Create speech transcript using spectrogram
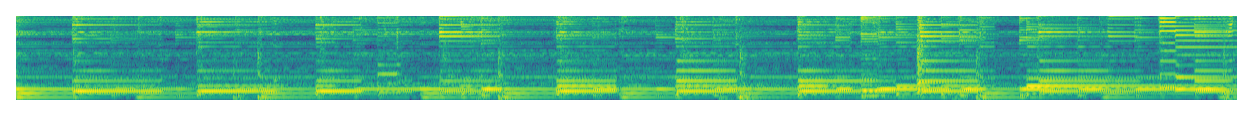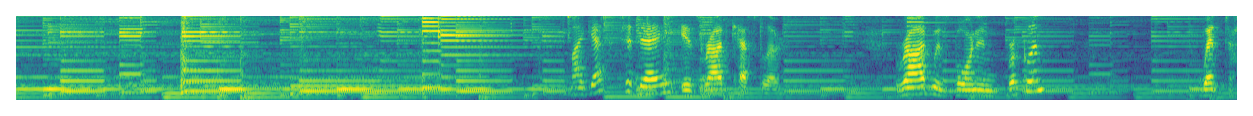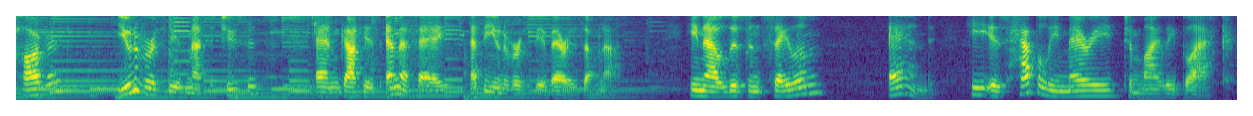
My guest today is Rod Kessler. Rod was born in Brooklyn, went to Harvard, University of Massachusetts, and got his MFA at the University of Arizona. He now lives in Salem, and he is happily married to Miley Black.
